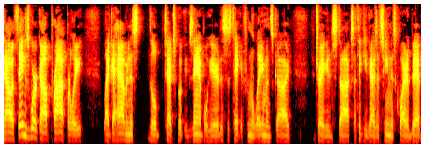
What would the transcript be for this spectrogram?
Now, if things work out properly, like I have in this little textbook example here, this is taken from the Layman's Guide to Trading Stocks. I think you guys have seen this quite a bit.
